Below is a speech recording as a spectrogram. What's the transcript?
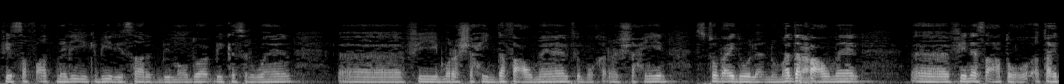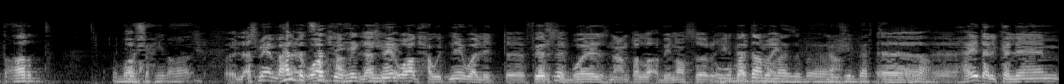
في صفقات مالية كبيرة صارت بموضوع بكسروان في مرشحين دفعوا مال في مرشحين استبعدوا لأنه ما دفعوا مال. آه، في ناس أعطوا قطعة أرض مرشحين آه، الأسماء هل بتصدق. هيك- الأسماء واضحة وتناولت آه، فارس بويز نعم طلق بناصر جيلبرت ومدام بويز. آه، جيلبرت آه، نعم. آه، هيدا الكلام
